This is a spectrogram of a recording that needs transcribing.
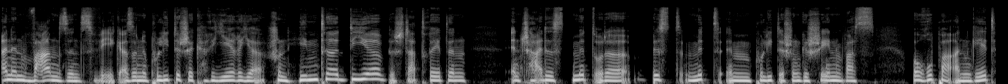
einen Wahnsinnsweg, also eine politische Karriere ja schon hinter dir, bist Stadträtin, entscheidest mit oder bist mit im politischen Geschehen, was Europa angeht.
